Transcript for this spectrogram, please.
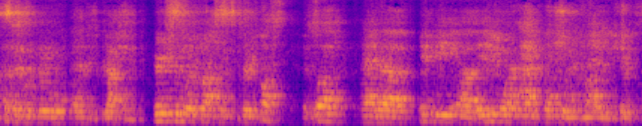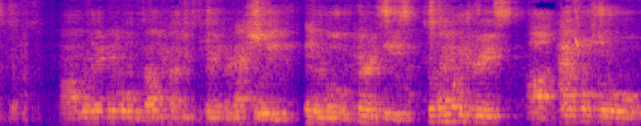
such as renewable energy production. Very similar process Grid Plus as well. And uh, maybe uh, they do more agricultural and commodity trade systems uh, where they enable developing countries to trade internationally in their local currencies. So anyone that creates uh, agricultural,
